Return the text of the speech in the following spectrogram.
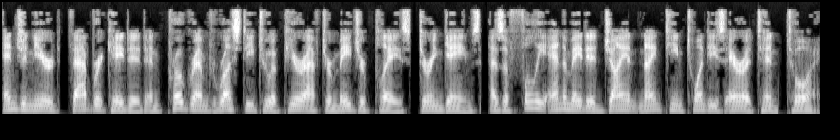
engineered, fabricated and programmed Rusty to appear after major plays, during games, as a fully animated giant 1920s-era tin toy.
